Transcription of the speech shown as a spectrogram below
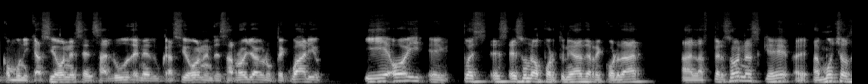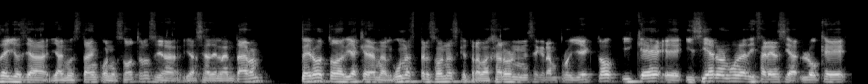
comunicaciones, en salud, en educación, en desarrollo agropecuario. Y hoy, eh, pues, es, una oportunidad de recordar a las personas que, a muchos de ellos ya, ya no están con nosotros, ya, ya se adelantaron, pero todavía quedan algunas personas que trabajaron en ese gran proyecto y que eh, hicieron una diferencia. Lo que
